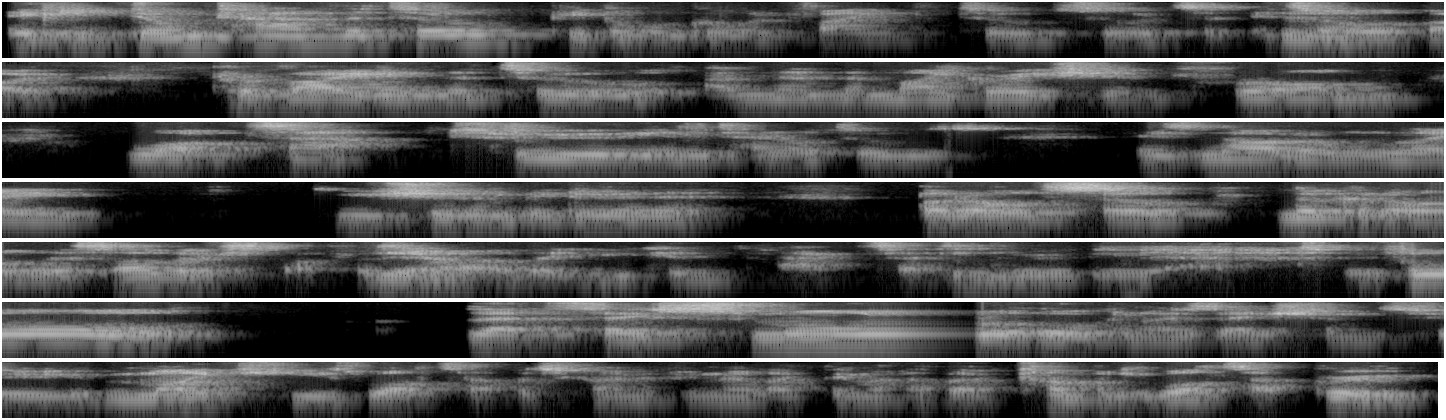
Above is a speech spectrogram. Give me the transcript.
if you don't have the tool, people will go and find the tool. So it's it's Mm. all about providing the tool, and then the migration from WhatsApp to the internal tools is not only you shouldn't be doing it, but also look at all this other stuff as Yeah. well that you can access Mm. through the app too. For let's say small organizations who might use WhatsApp as kind of, you know, like they might have a company WhatsApp group,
